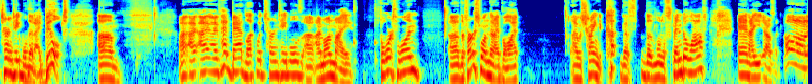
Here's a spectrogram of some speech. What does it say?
turntable that I built, um, I, I, I've had bad luck with turntables. Uh, I'm on my fourth one. Uh, the first one that I bought, I was trying to cut the the little spindle off, and I I was like, oh, an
